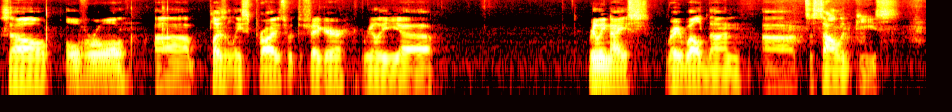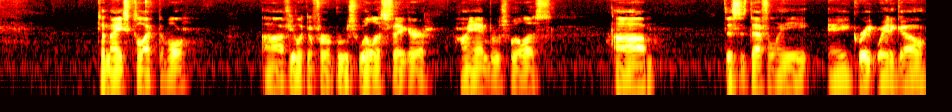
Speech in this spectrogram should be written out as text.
So overall, uh, pleasantly surprised with the figure. Really, uh, really nice. Very well done. Uh, it's a solid piece. It's a nice collectible. Uh, if you're looking for a Bruce Willis figure, high-end Bruce Willis, um, this is definitely a great way to go.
